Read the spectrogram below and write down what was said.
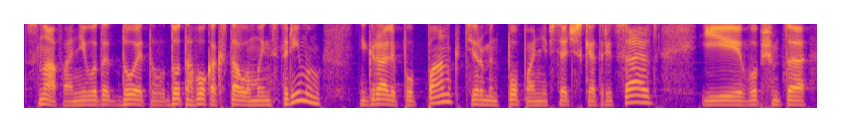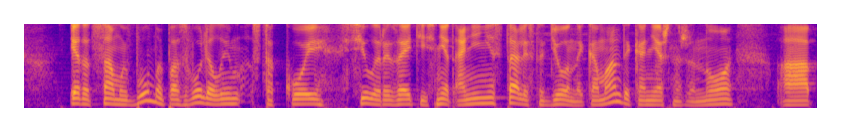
Snuff. Они вот до этого, до того, как стало мейнстримом, играли поп-панк, термин поп они всячески отрицают, и, в общем-то, этот самый бум и позволил им с такой силой разойтись. Нет, они не стали стадионной командой, конечно же, но а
